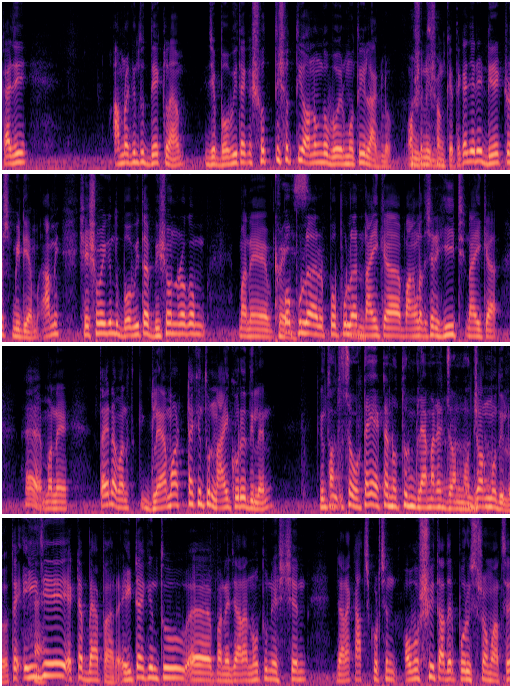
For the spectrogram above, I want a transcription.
কাজেই আমরা কিন্তু দেখলাম যে ববিতাকে সত্যি সত্যি অনঙ্গ বইয়ের মতোই লাগল অশনি সংকেতে কাজে এটা ডিরেক্টরস মিডিয়াম আমি সে সময় কিন্তু ববিতা ভীষণ রকম মানে পপুলার পপুলার নায়িকা বাংলাদেশের হিট নায়িকা। হ্যাঁ মানে তাই না? মানে গ্ল্যামারটা কিন্তু নাই করে দিলেন। কিন্তু অথচ ওটাই একটা নতুন গ্ল্যামারের জন্ম জন্ম দিল। তো এই যে একটা ব্যাপার এইটা কিন্তু মানে যারা নতুন এসছেন যারা কাজ করছেন অবশ্যই তাদের পরিশ্রম আছে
